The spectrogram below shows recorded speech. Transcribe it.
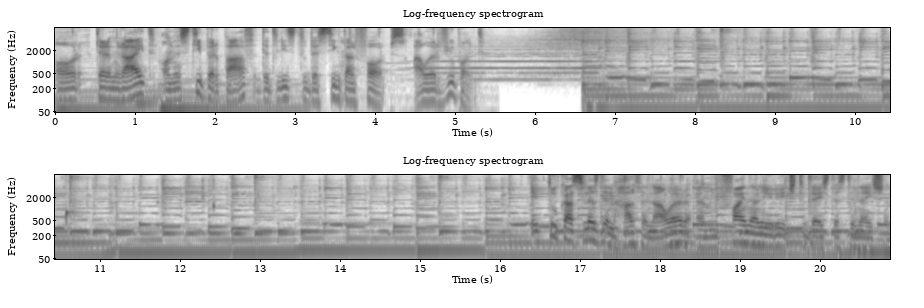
or turn right on a steeper path that leads to the Signal Forbes, our viewpoint. It took us less than half an hour and we finally reached today's destination.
